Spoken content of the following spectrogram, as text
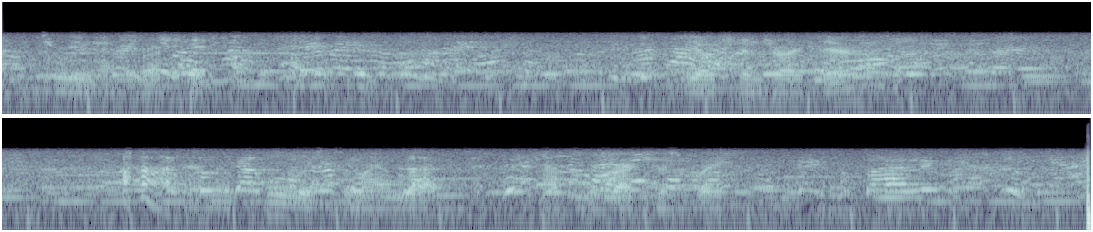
That's where we have breakfast. The ocean's right there. And the pool is to my left. That's the breakfast place. Vale.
